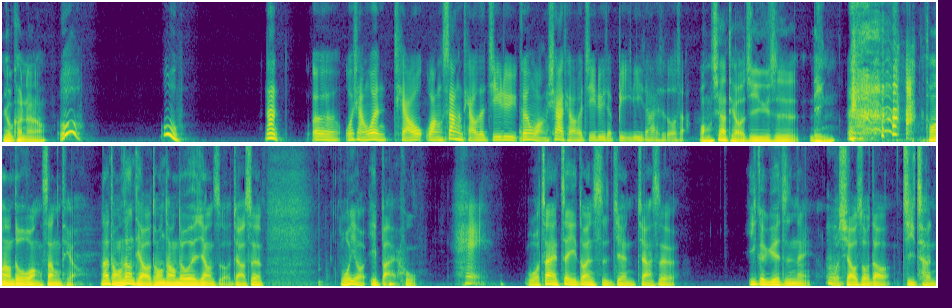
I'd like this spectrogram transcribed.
有可能哦，哦，那呃，我想问，调往上调的几率跟往下调的几率的比例大概是多少？往下调的几率是零，通常都往上调。那往上调通常都会这样子哦。假设我有一百户，嘿，我在这一段时间，假设一个月之内我销售到几成，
